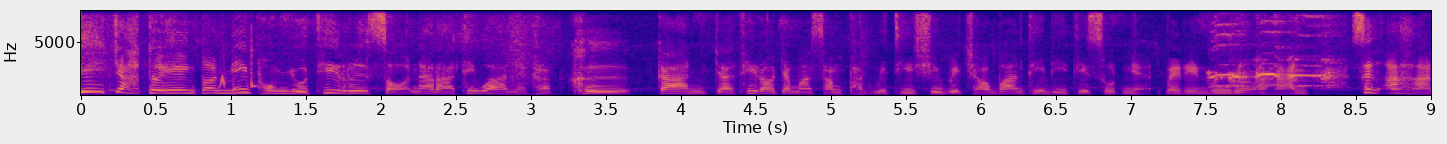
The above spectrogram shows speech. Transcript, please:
ดีจ้ะตัวเองตอนนี้ผมอยู่ที่รือสอนาราธิวาสนะครับ คือการจะที่เราจะมาสัมผัสวิถีชีวิตชาวบ้านที่ดีที่สุดเนี่ยไปเรียนรู้เรื่องอาหาร ซึ่งอาหาร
